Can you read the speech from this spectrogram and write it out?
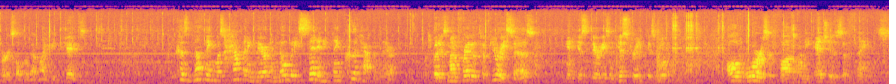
perverse, although that might be the case. Because nothing was happening there and nobody said anything could happen there. But as Manfredo Tafuri says in his Theories in History, his book, all wars are fought on the edges of things.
